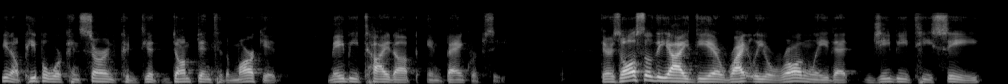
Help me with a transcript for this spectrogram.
you know people were concerned could get dumped into the market may be tied up in bankruptcy. There's also the idea, rightly or wrongly, that GBTC,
